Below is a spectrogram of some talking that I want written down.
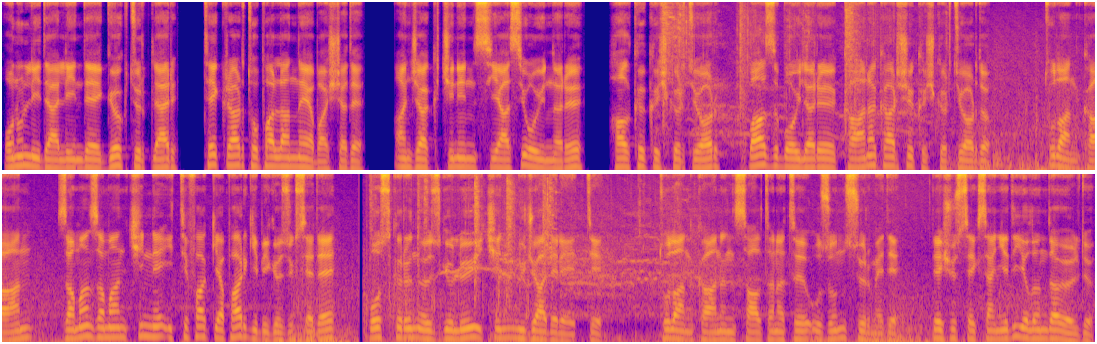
Onun liderliğinde Göktürkler tekrar toparlanmaya başladı. Ancak Çin'in siyasi oyunları halkı kışkırtıyor, bazı boyları Kaan'a karşı kışkırtıyordu. Tulan Kaan, zaman zaman Çin'le ittifak yapar gibi gözükse de Bozkır'ın özgürlüğü için mücadele etti. Tulan Kağan'ın saltanatı uzun sürmedi. 587 yılında öldü.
